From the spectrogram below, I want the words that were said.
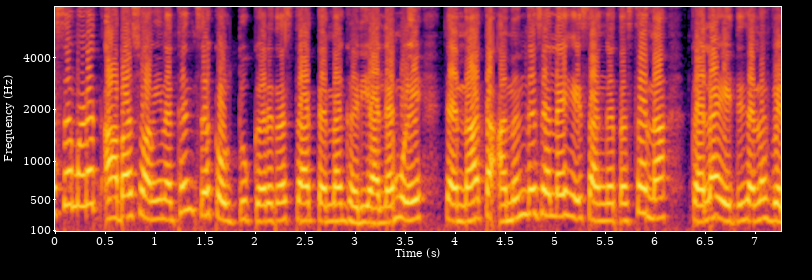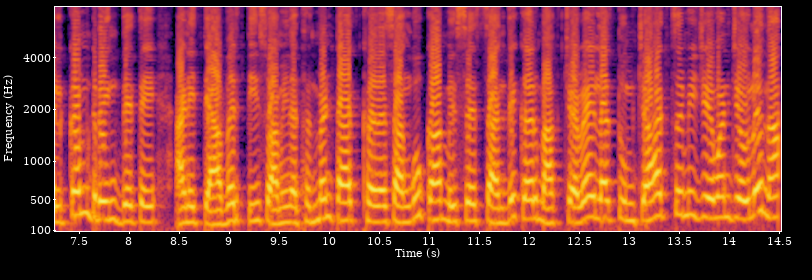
असं म्हणत आबा स्वामीनाथनचं कौतुक करत असतात. त्यांना घरी आल्यामुळे त्यांना आता आनंद झालाय हे सांगत असताना कला येते. त्यांना वेलकम ड्रिंक देते. आणि त्यावरती स्वामीनाथन म्हणतात खरं सांगू का मिसेस चांदेकर मागच्या वेळेला तुमच्या हातचं मी जेवण जेवलो ना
